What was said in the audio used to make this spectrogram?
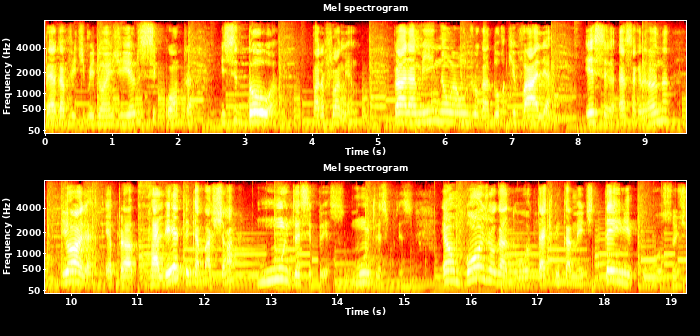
pega 20 milhões de euros, se compra e se doa para o Flamengo. Para mim, não é um jogador que valha esse, essa grana. E olha, é para valer, tem que abaixar muito esse preço. Muito esse preço é um bom jogador, tecnicamente tem recursos,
